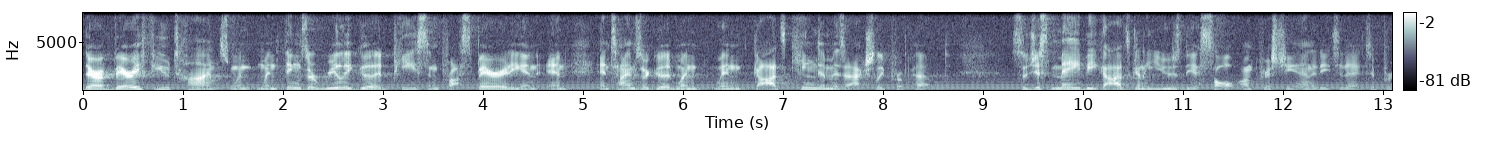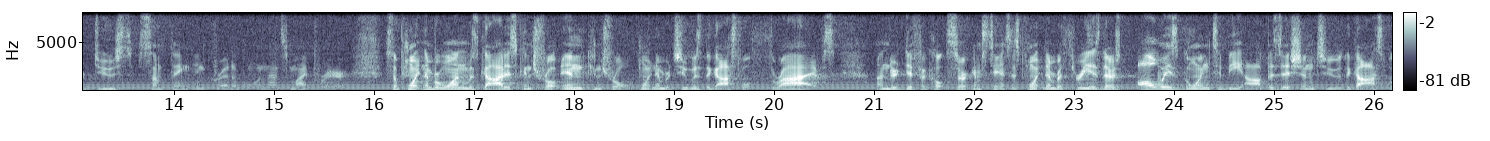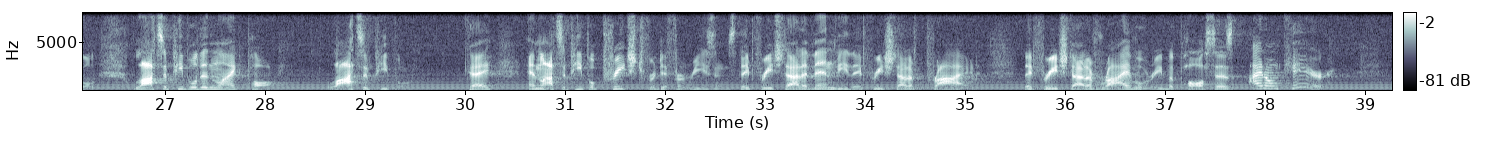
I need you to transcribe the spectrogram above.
There are very few times when, when things are really good, peace and prosperity, and, and, and times are good when, when God's kingdom is actually propelled. So, just maybe God's going to use the assault on Christianity today to produce something incredible, and that's my prayer. So, point number one was God is control, in control. Point number two was the gospel thrives under difficult circumstances. Point number three is there's always going to be opposition to the gospel. Lots of people didn't like Paul, lots of people, okay? And lots of people preached for different reasons. They preached out of envy, they preached out of pride, they preached out of rivalry. But Paul says, I don't care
